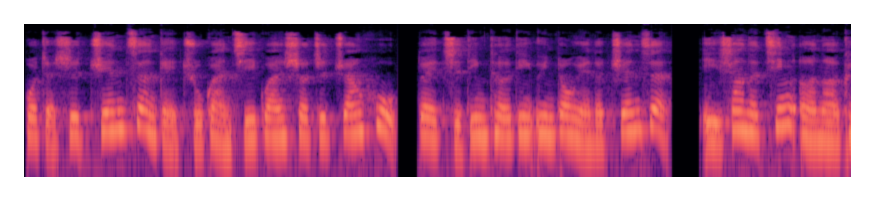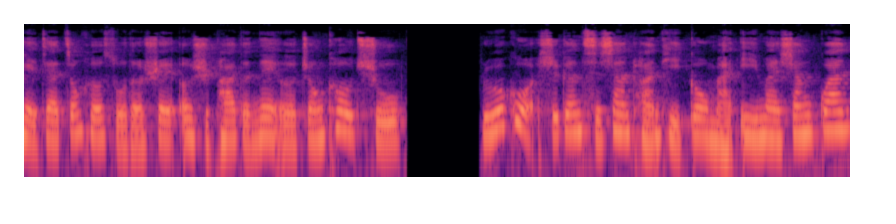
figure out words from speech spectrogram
或者是捐赠给主管机关设置专户对指定特定运动员的捐赠，以上的金额呢，可以在综合所得税二十趴的内额中扣除。如果是跟慈善团体购买义卖相关，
